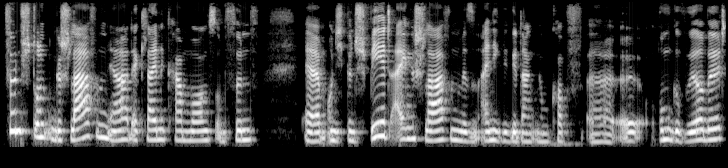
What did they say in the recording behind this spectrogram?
fünf Stunden geschlafen, ja, der Kleine kam morgens um fünf ähm, und ich bin spät eingeschlafen. Mir sind einige Gedanken im Kopf äh, äh rumgewirbelt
